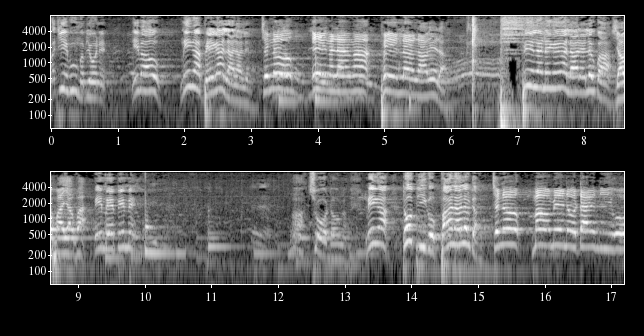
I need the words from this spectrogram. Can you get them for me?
မကျင်ဘူးမပြောနဲ့နေပါဦးမင်းကဘယ်ကလာတာလဲကျွန်တော်အင်္ဂလန်ကဖိလန်လာခဲ့တာဖင်လန်နိုင်ငံကလာတယ်လို့ပါရောက်ပါရောက်ပါပေးမယ်ပေးမယ်အာချော့တောင်းတာ မင်းကတို့ပြည်ကိုဘာလာလောက်တာကျွန်တော်မောင်မင်းတို့တိုင်းပြည်ကို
